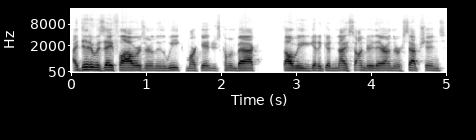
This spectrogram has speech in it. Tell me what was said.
I did it with Zay Flowers early in the week. Mark Andrews coming back, thought we could get a good nice under there on the receptions.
